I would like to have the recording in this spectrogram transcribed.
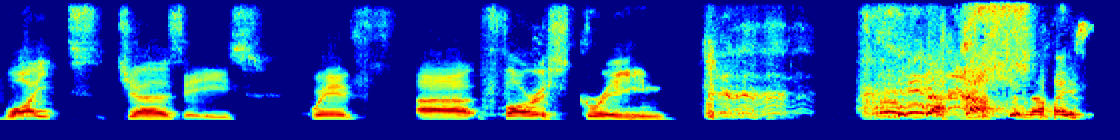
white jerseys with uh, forest green. That's a nice.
